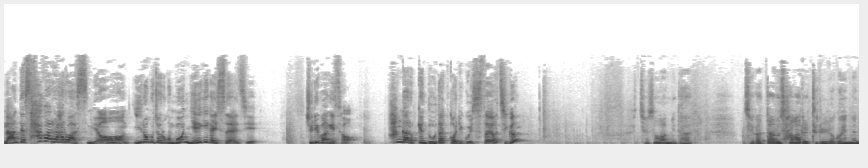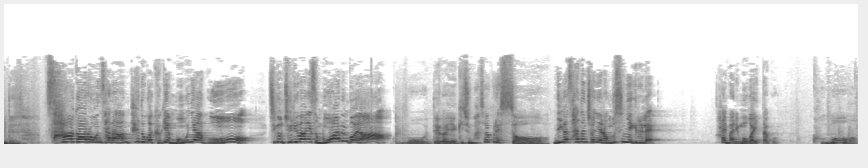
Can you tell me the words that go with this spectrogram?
나한테 사과를 하러 왔으면 이러고 저러고 뭔 얘기가 있어야지. 주리방에서 한가롭게 노닥거리고 있어요, 지금? 죄송합니다. 제가 따로 사과를 드리려고 했는데 사과로 온 사람 태도가 그게 뭐냐고. 지금 주리방에서 뭐 하는 거야? 고모, 내가 얘기 좀 하자 그랬어. 네가 사돈천이랑 무슨 얘기를 해? 할 말이 뭐가 있다고? 고모.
